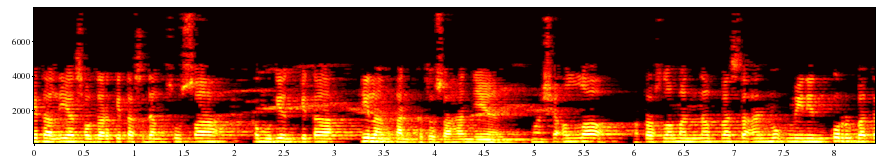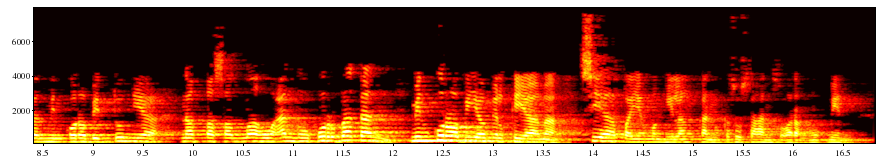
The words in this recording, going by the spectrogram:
Kita lihat saudara kita sedang susah, kemudian kita hilangkan kesusahannya. Masya Allah, Rasulullah nafasa an mu'minin kurbatan min kurabid dunya, nafasallahu anhu kurbatan min kurabi yaumil qiyamah. Siapa yang menghilangkan kesusahan seorang mukmin,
